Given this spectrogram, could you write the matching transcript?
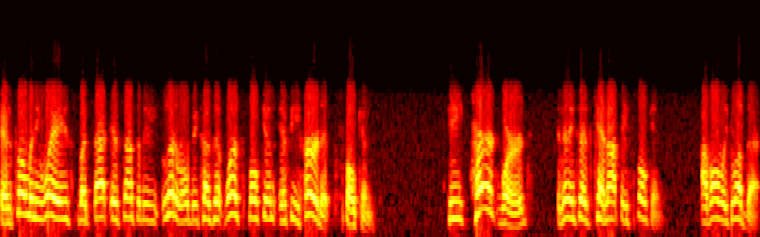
in so many ways, but that is not to be literal because it was spoken if he heard it spoken. He heard words, and then he says, cannot be spoken. I've always loved that.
